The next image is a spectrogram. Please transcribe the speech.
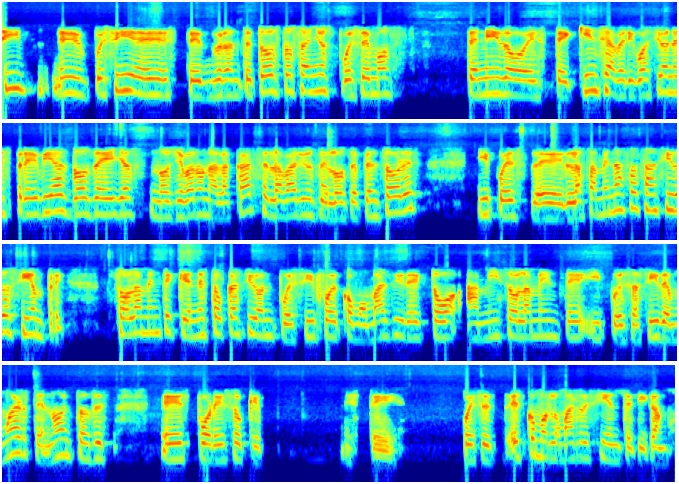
Sí, eh, pues sí, este, durante todos estos años pues hemos tenido este 15 averiguaciones previas, dos de ellas nos llevaron a la cárcel a varios de los defensores y pues eh, las amenazas han sido siempre solamente que en esta ocasión pues sí fue como más directo a mí solamente y pues así de muerte, ¿no? Entonces es por eso que este pues es, es como lo más reciente, digamos.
